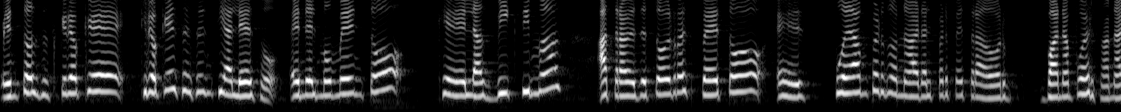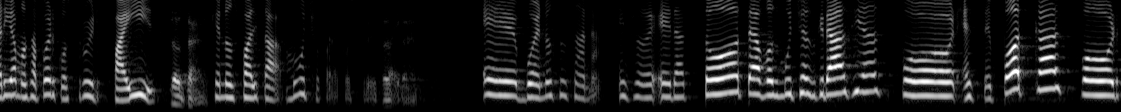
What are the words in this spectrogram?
Entonces, creo que, creo que es esencial eso. En el momento que las víctimas, a través de todo el respeto, es, puedan perdonar al perpetrador, van a poder sanar y vamos a poder construir país. Total. Que nos falta mucho para construir país. Eh, bueno, Susana, eso era todo. Te damos muchas gracias por este podcast, por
